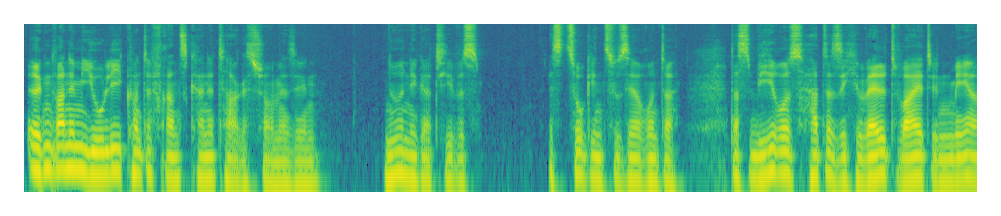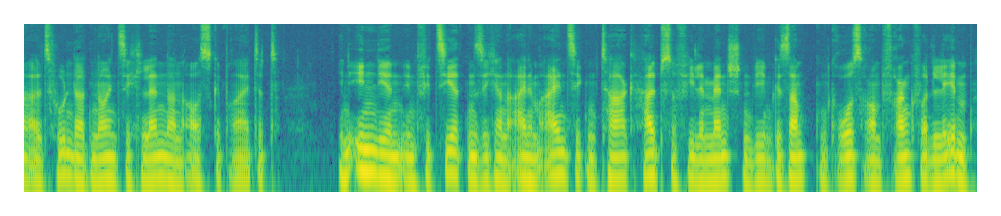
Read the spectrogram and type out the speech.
Irgendwann im Juli konnte Franz keine Tagesschau mehr sehen. Nur Negatives. Es zog ihn zu sehr runter. Das Virus hatte sich weltweit in mehr als 190 Ländern ausgebreitet. In Indien infizierten sich an einem einzigen Tag halb so viele Menschen wie im gesamten Großraum Frankfurt leben –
